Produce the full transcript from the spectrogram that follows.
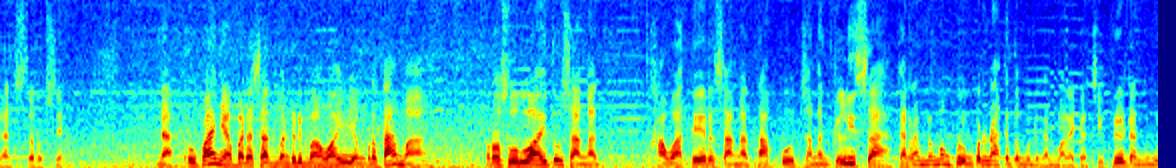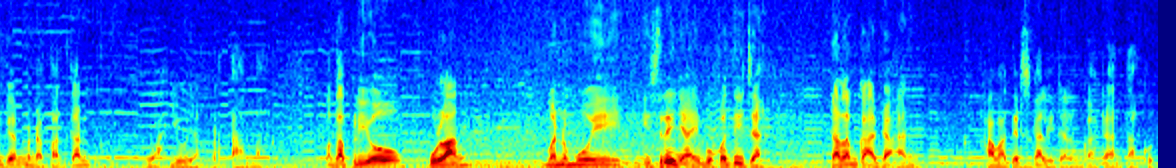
dan seterusnya. Nah rupanya pada saat menerima wahyu yang pertama Rasulullah itu sangat khawatir, sangat takut, sangat gelisah karena memang belum pernah ketemu dengan malaikat Jibril dan kemudian mendapatkan wahyu yang pertama. Maka beliau pulang menemui istrinya Ibu Khadijah dalam keadaan khawatir sekali, dalam keadaan takut.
